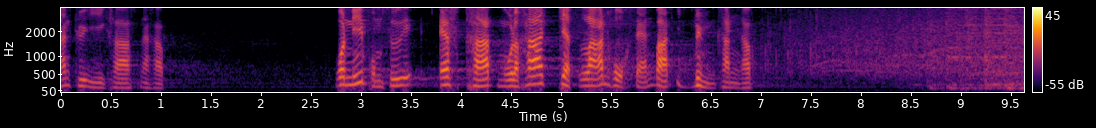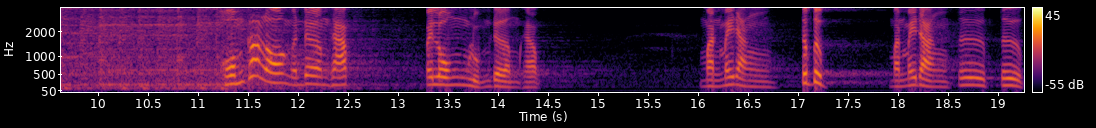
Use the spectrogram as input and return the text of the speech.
นั่นคือ E-Class นะครับ วันนี้ผมซื้อ S-Class มูลค่า7ล้าน6แสนบาทอีกหนึ่งคันครับ ผมก็ลองเหมือนเดิมครับ ไปลงหลุมเดิมครับ มันไม่ดังตึบตึบๆมันไม่ดังตืบตืบ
